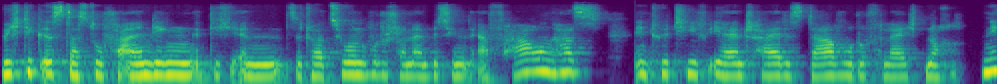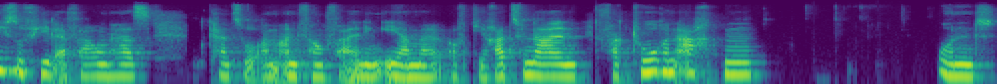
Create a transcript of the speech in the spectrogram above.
Wichtig ist, dass du vor allen Dingen dich in Situationen, wo du schon ein bisschen Erfahrung hast, intuitiv eher entscheidest. Da, wo du vielleicht noch nicht so viel Erfahrung hast, kannst du am Anfang vor allen Dingen eher mal auf die rationalen Faktoren achten. Und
